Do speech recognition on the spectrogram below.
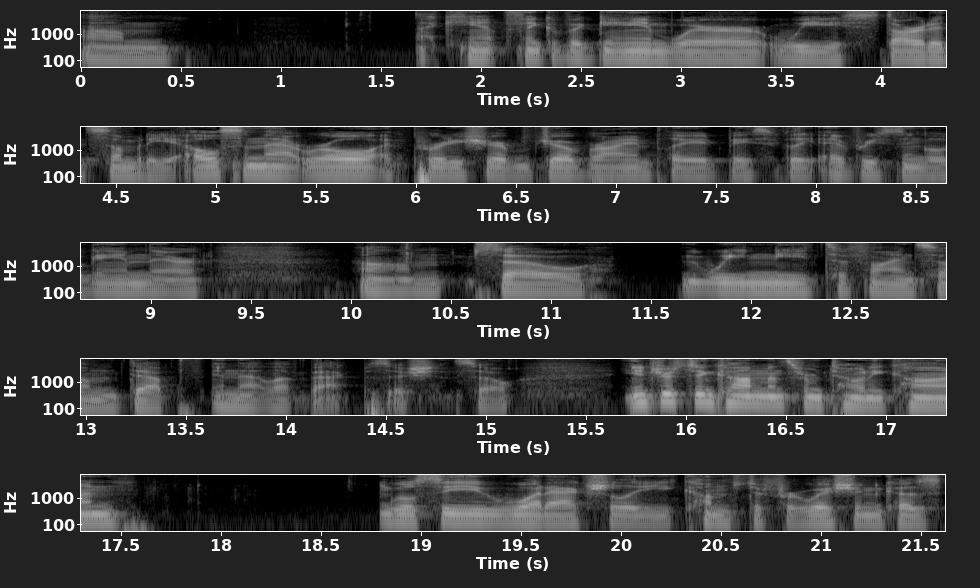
Um, I can't think of a game where we started somebody else in that role. I'm pretty sure Joe Bryan played basically every single game there. Um, so we need to find some depth in that left back position. So interesting comments from Tony Khan. We'll see what actually comes to fruition because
